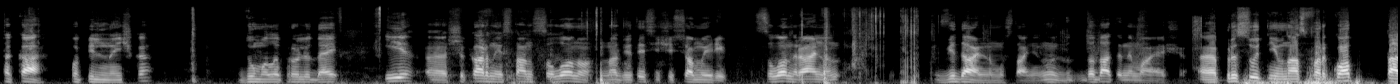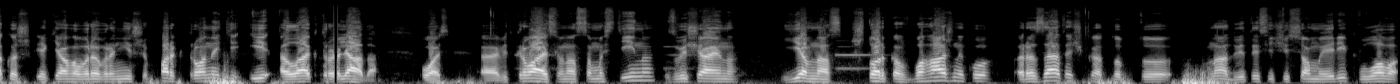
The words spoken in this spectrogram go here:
така попільничка. Думали про людей. І е, шикарний стан салону на 2007 рік. Салон реально в ідеальному стані. Ну, додати немає що. Е, присутній в нас фаркоп, також, як я говорив раніше, парктроники і електроляда. Ось е, відкривається у нас самостійно, звичайно. Є в нас шторка в багажнику, розеточка, тобто на 2007 рік фулова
